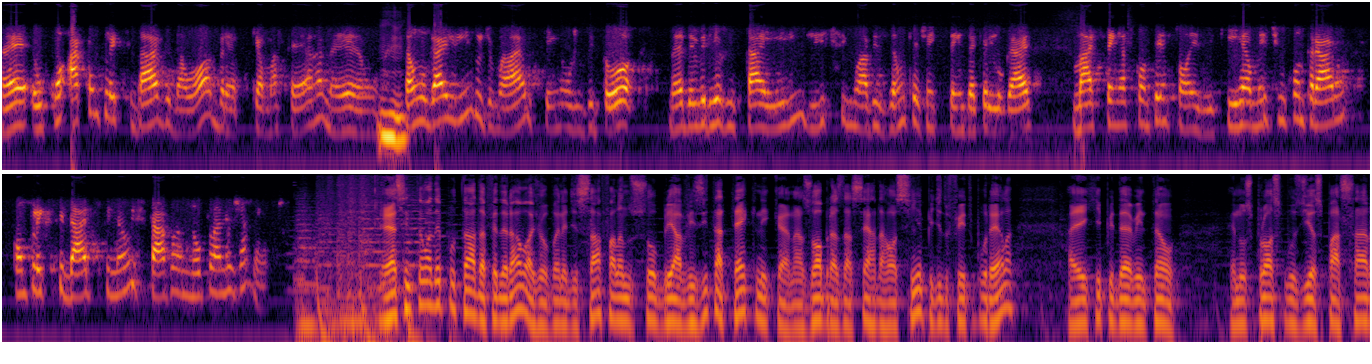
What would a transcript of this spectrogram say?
Né? A complexidade da obra, que é uma serra, né? É uhum. é um lugar lindo demais, quem não visitou né, deveria visitar, é lindíssimo a visão que a gente tem daquele lugar, mas tem as contenções e que realmente encontraram complexidades que não estavam no planejamento. Essa então a deputada federal, a Giovânia de Sá, falando sobre a visita técnica nas obras da Serra da Rocinha, pedido feito por ela. A equipe deve então nos próximos dias passar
